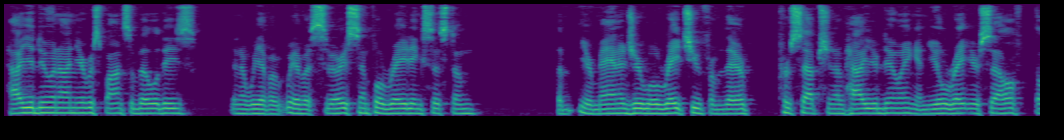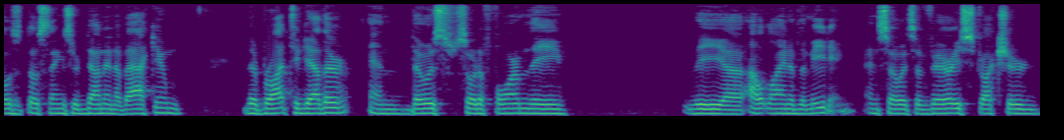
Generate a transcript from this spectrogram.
how you doing on your responsibilities. You know, we have a we have a very simple rating system. The, your manager will rate you from their perception of how you're doing, and you'll rate yourself. Those those things are done in a vacuum. They're brought together, and those sort of form the the uh, outline of the meeting. And so it's a very structured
